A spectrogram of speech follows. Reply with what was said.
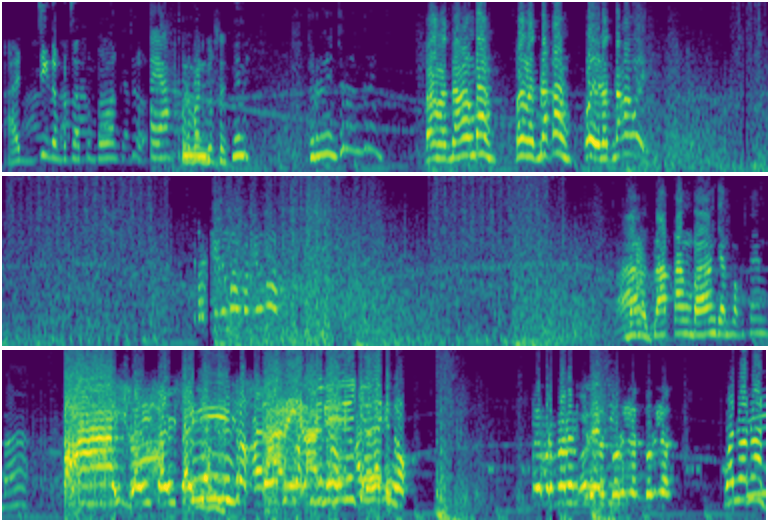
Anjing dapat satu doang cok. Ya. Nih, nih. turunin turunin turunin. Bang, lihat belakang bang, bang lihat belakang. Woi, lihat belakang woi. Jangan belakang bang, jangan fokus nembak. Ah, saya say, say, ini lagi truk, ini lagi truk. Permainan kita ini. Gorilat. Wan, wan, wan.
